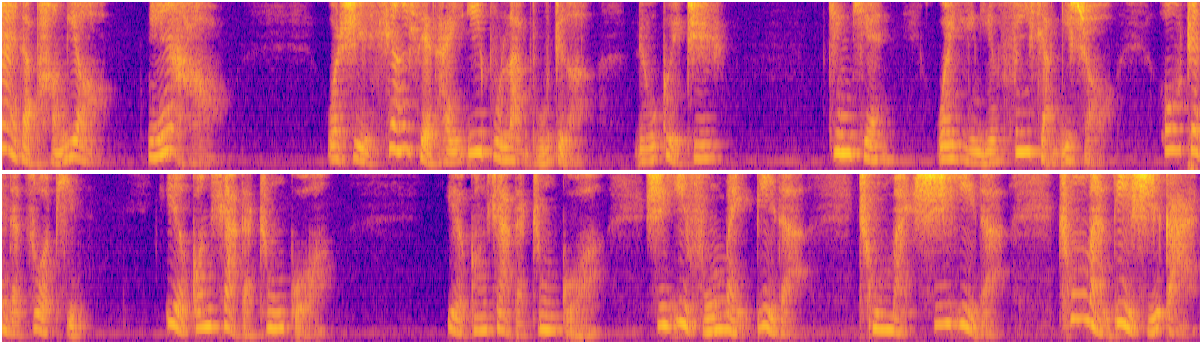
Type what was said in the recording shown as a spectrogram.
爱的朋友，您好，我是香雪台一部朗读者刘桂枝。今天我与您分享一首欧震的作品《月光下的中国》。月光下的中国是一幅美丽的、充满诗意的、充满历史感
